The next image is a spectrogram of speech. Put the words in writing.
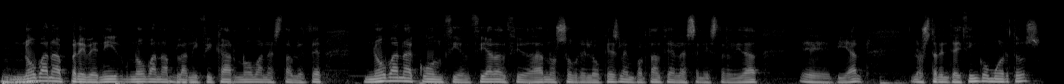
Hmm. No van a prevenir, no van a hmm. planificar, no van a establecer, no van a concienciar al ciudadano sobre lo que es la importancia de la siniestralidad eh, vial. Los 35 muertos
